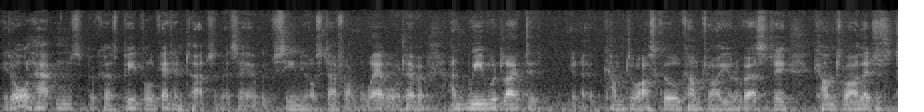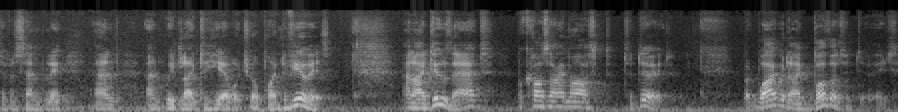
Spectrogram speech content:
It all happens because people get in touch and they say, oh, we've seen your stuff on the web or whatever, and we would like to, you know, come to our school, come to our university, come to our legislative assembly, and, and we'd like to hear what your point of view is. And I do that because I'm asked to do it. But why would I bother to do it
